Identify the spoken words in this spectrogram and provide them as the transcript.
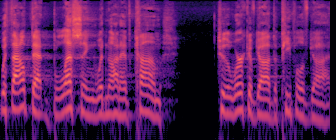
Without that, blessing would not have come to the work of God, the people of God.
